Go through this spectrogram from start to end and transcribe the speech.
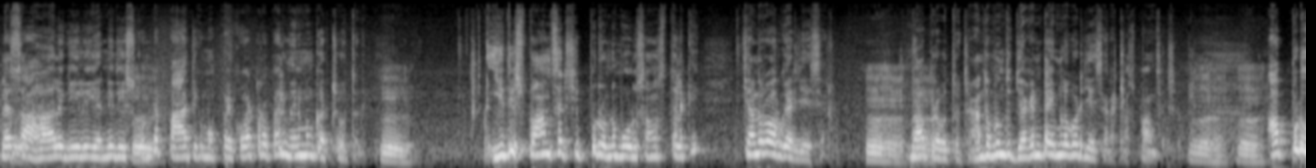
ప్లస్ ఆ హాలు గీలు ఇవన్నీ తీసుకుంటే పాతిక ముప్పై కోట్ల రూపాయలు మినిమం ఖర్చు అవుతుంది. ఇది స్పాన్సర్షిప్ రెండు మూడు సంస్థలకి చంద్రబాబు గారు చేశారు. బాబు ప్రభుత్వం అంతకుముందు జగన్ టైంలో కూడా చేశారు అట్లా స్పాన్సర్షిప్ అప్పుడు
